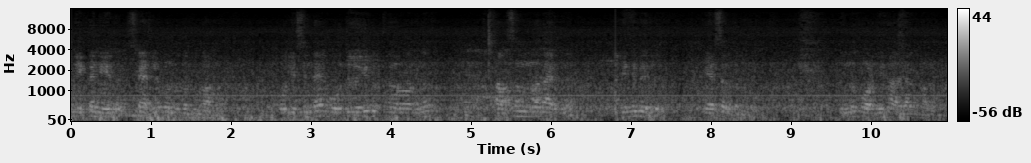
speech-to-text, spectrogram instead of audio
നീക്കം ചെയ്ത് സ്റ്റേഷനിൽ കൊണ്ടുവന്നതാണ് പോലീസിന്റെ ഔദ്യോഗിക കൃത്യനിർവഹണത്തിന് തടസ്സം കാര്യത്തിന് അതിന്റെ പേരിൽ കേസെടുത്തിട്ടുണ്ട്. ഇന്ന് കോടതിയിൽ ഹാജരാക്കുന്നതാണ്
